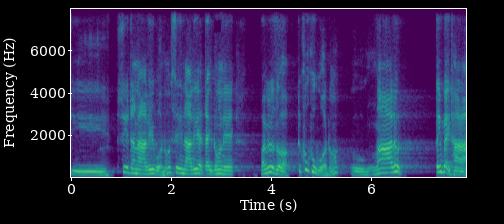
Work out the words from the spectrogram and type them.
ဒီစေတနာလေးပေါ့နော်စေနာလေးရဲ့တိုက်တွန်းလဲဘာဖြစ်လို့ဆိုတော့တခုခုပေါ့နော်ဟိုငါလို့တိမ့်ပိုက်ထားတာ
